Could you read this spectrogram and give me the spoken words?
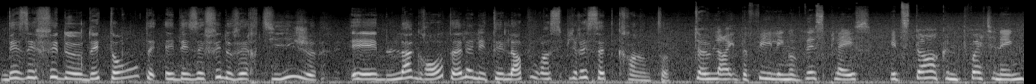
des effets de détente et des effets de vertige. Et la grotte, elle, elle était là pour inspirer cette crainte. Don't like the feeling of this place. It's dark and threatening.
